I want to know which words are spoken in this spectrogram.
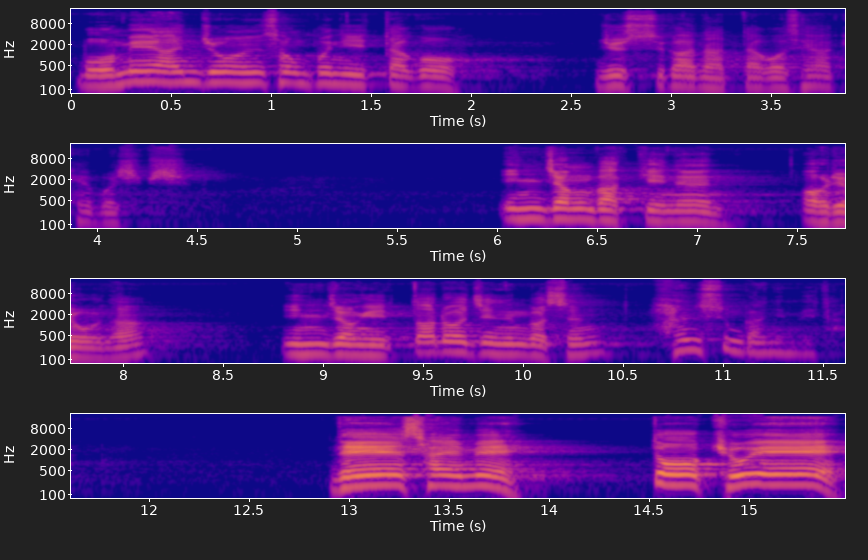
몸에 안 좋은 성분이 있다고 뉴스가 났다고 생각해 보십시오. 인정받기는 어려우나 인정이 떨어지는 것은 한순간입니다. 내 삶에 또 교회에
